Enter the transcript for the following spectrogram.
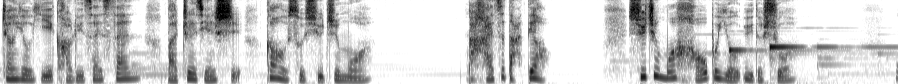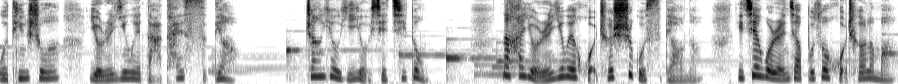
张幼仪考虑再三，把这件事告诉徐志摩，把孩子打掉。徐志摩毫不犹豫地说：“我听说有人因为打胎死掉。”张幼仪有些激动：“那还有人因为火车事故死掉呢？你见过人家不坐火车了吗？”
